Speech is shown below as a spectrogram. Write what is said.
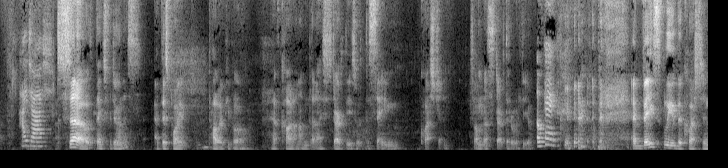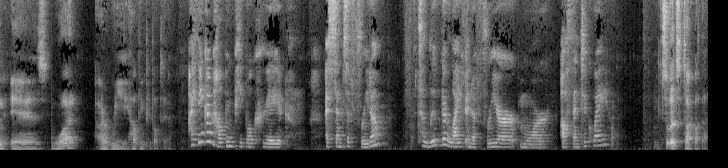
Hi, Josh. So, thanks for doing this. At this point, probably people have caught on that I start these with the same question. So I'm going to start there with you. Okay. And basically, the question is what are we helping people do? I think I'm helping people create a sense of freedom to live their life in a freer, more authentic way. So let's talk about that.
